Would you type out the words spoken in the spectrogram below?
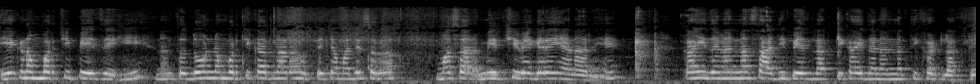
एक नंबरची पेज आहे ही. नंतर दोन नंबरची करणार आहोत. त्याच्यामध्ये सगळं मसाला मिरची वगैरे येणार आहे. काही जणांना साधी पेज लागते काही जणांना तिखट लागते.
